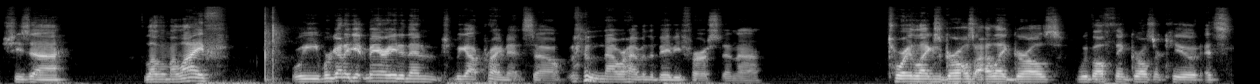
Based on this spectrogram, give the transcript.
She's uh love of my life. We we're gonna get married and then we got pregnant, so now we're having the baby first. And uh Tori likes girls. I like girls. We both think girls are cute. It's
